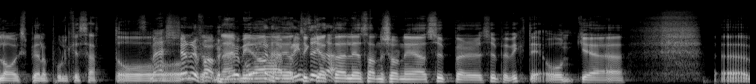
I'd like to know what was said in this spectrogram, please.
lag spelar på olika sätt. Och, Smashar du Fabbe? Nej, men jag, jag tycker att Elias Andersson är super, superviktig. Och, mm. eh, eh,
